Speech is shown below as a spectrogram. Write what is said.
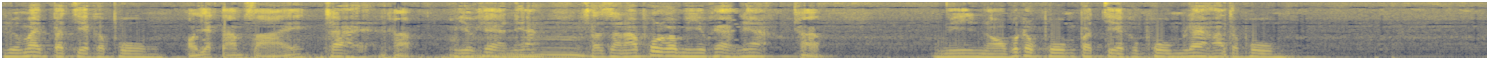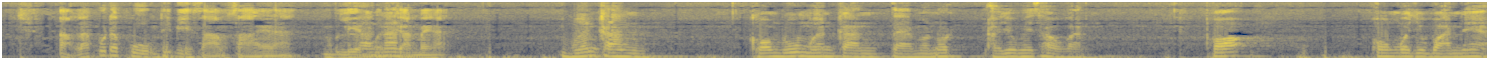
หรือไม่ปัจเจกภูมิอ๋อแยกตามสาย ใช่ครับ มีอยู่แค่เนี้ยอืมศาสนาพุทธก็มีอยู่แค่เนี้ยครับ มีหนอพุทธภูมิปัจเจกภูมิ และหัตถภูมิอะแล้วพุทธภูมิที่มีสามสายนะฮะเรียนเหมือนกันไหมฮะเหมือนกัน ความรู้เหมือนกันแต่มนุษย์อายุไม่เท่ากัน เพราะองค์ปัจจุบันเนี่ย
